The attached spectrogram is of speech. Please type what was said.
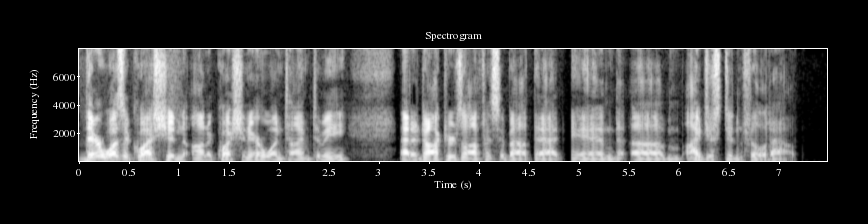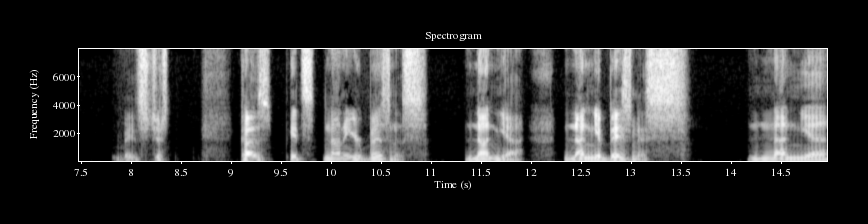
there was a question on a questionnaire one time to me at a doctor's office about that, and um, I just didn't fill it out. It's just because it's none of your business. None ya. None ya business. None ya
